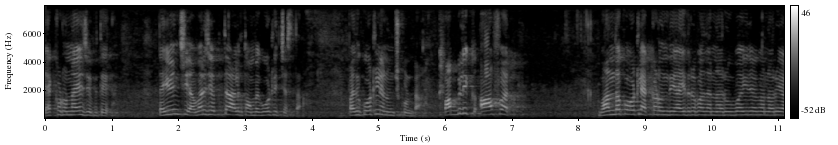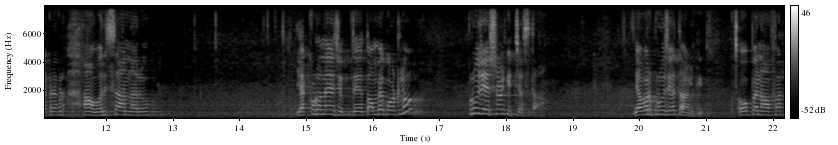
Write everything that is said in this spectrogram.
ఎక్కడ ఉన్నాయో చెబితే దయించి ఎవరు చెప్తే వాళ్ళకి తొంభై కోట్లు ఇచ్చేస్తా. పది కోట్లు నేను ఉంచుకుంటా. పబ్లిక్ ఆఫర్ వంద కోట్లు ఎక్కడ ఉంది హైదరాబాద్ అన్నారు వైజాగ్ అన్నారు ఎక్కడెక్కడ? ఒరిస్సా అన్నారు. ఎక్కడున్నాయో చెప్తే తొంభై కోట్లు ప్రూవ్ చేసిన వాళ్ళకి ఇచ్చేస్తా. ఎవరు ప్రూవ్ చేస్తే వాళ్ళకి. Open offer.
